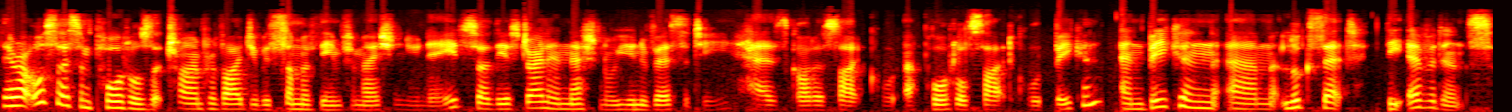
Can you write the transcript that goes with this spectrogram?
There are also some portals that try and provide you with some of the information you need. So the Australian National University has got a site called a portal site called Beacon, and Beacon um, looks at the evidence,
